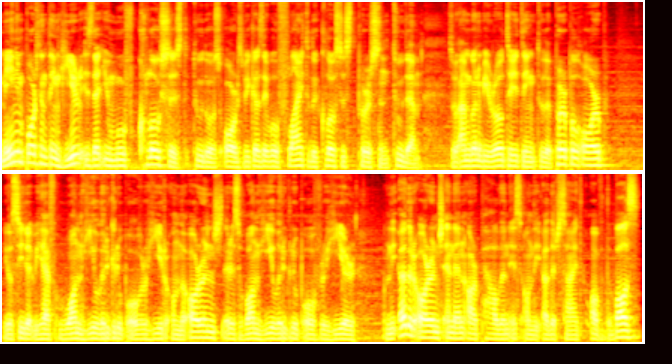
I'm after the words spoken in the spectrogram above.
Main important thing here is that you move closest to those orbs because they will fly to the closest person to them. So I'm going to be rotating to the purple orb. You'll see that we have one healer group over here on the orange. There is one healer group over here on the other orange and then our paladin is on the other side of the boss.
